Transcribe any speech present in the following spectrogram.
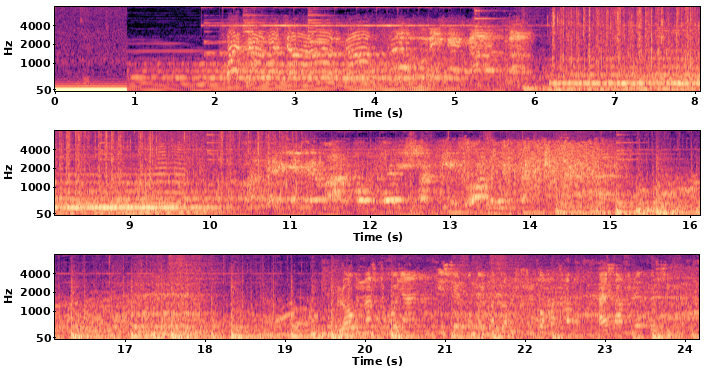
लोग नष्ट हो जाएँ इससे इनको कोई मतलब नहीं। इनको मतलब पैसा मिले, कुर्सी मिले।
